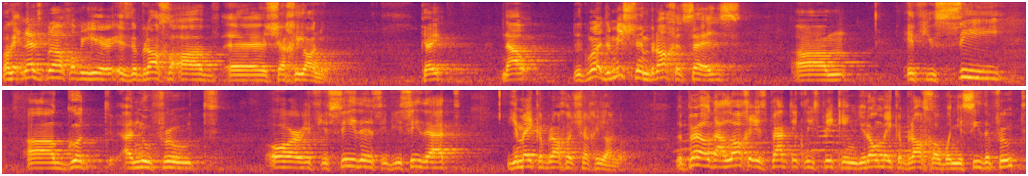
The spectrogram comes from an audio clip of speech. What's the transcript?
Okay, next bracha over here is the bracha of uh, Shechianu. Okay? Now, the, the Mishnah in bracha says, um, if you see a good, a new fruit, or if you see this, if you see that, you make a bracha Shechianu. The pearl, the halacha is practically speaking, you don't make a bracha when you see the fruit.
